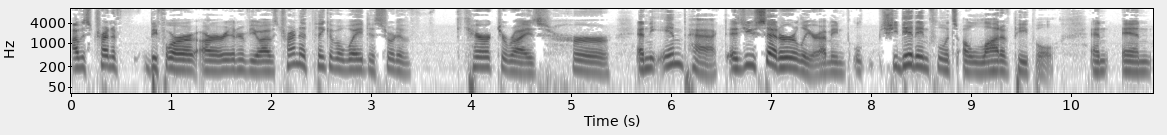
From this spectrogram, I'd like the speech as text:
I was trying to before our interview. I was trying to think of a way to sort of characterize her and the impact as you said earlier i mean she did influence a lot of people and and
